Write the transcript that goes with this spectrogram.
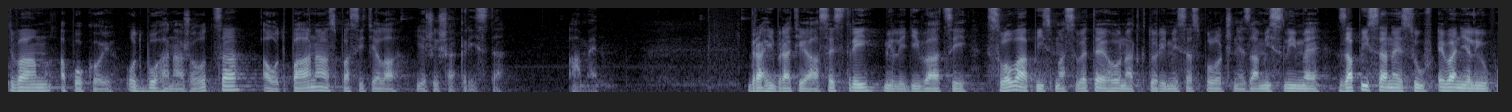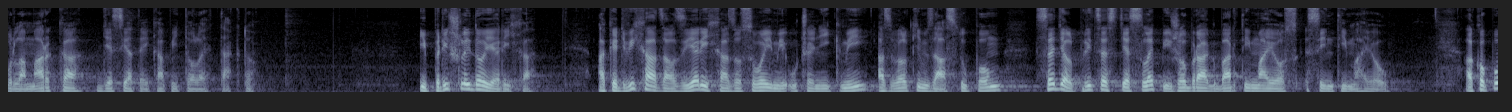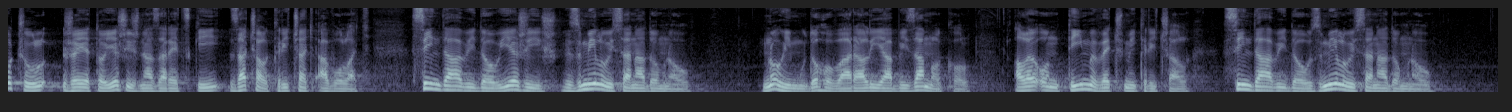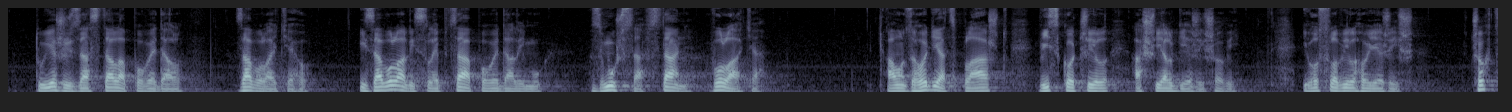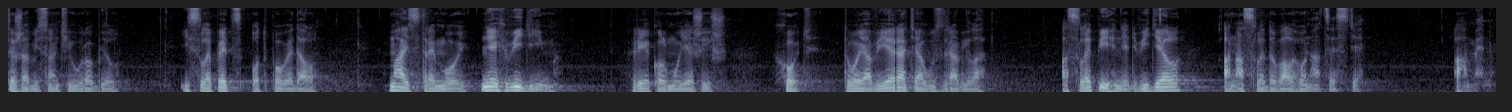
Milosť vám a pokoj od Boha nášho Otca a od Pána a Spasiteľa Ježiša Krista. Amen. Drahí bratia a sestry, milí diváci, slová písma svätého, nad ktorými sa spoločne zamyslíme, zapísané sú v Evangeliu podľa Marka v 10. kapitole takto. I prišli do Jericha. A keď vychádzal z Jericha so svojimi učeníkmi a s veľkým zástupom, sedel pri ceste slepý žobrák Bartimajos syn Timajov. Ako počul, že je to Ježiš Nazarecký, začal kričať a volať. Syn Dávidov, Ježiš, zmiluj sa nado mnou. Mnohí mu dohovárali, aby zamlkol, ale on tým väčšmi kričal. Syn Dávidov, zmiluj sa nado mnou. Tu Ježiš zastal a povedal, zavolajte ho. I zavolali slepca a povedali mu, zmuž sa, vstaň, volá ťa. A on zhodiac plášť, vyskočil a šiel k Ježišovi. I oslovil ho Ježiš, čo chceš, aby som ti urobil? I slepec odpovedal, majstre môj, nech vidím. Riekol mu Ježiš, choď, tvoja viera ťa uzdravila. A slepý hneď videl a nasledoval ho na ceste. Amen.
